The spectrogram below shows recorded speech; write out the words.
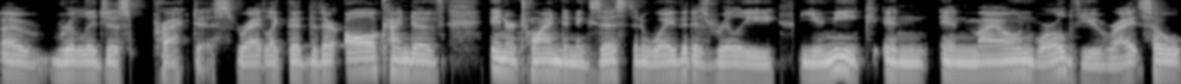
a religious practice, right? Like that they're all kind of intertwined and exist in a way that is really unique in in my own worldview, right? So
